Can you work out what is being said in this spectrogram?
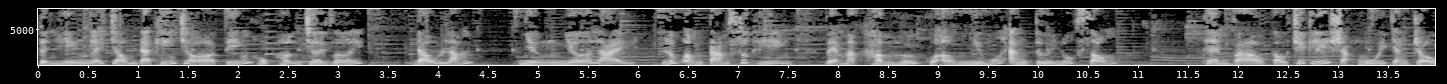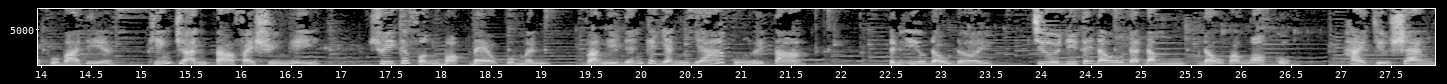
Tinh Hiền lấy chồng đã khiến cho tiếng hụt hẫng chơi với, đầu lắm, nhưng nhớ lại lúc ông Tám xuất hiện, vẻ mặt hầm hừ của ông như muốn ăn tươi nuốt sống. Thêm vào câu triết lý sặc mùi chăn trâu của bà địa, khiến cho anh ta phải suy nghĩ, suy cái phận bọt bèo của mình và nghĩ đến cái danh giá của người ta. Tình yêu đầu đời, chưa đi tới đâu đã đâm đầu vào ngõ cụt, hai chữ sang,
